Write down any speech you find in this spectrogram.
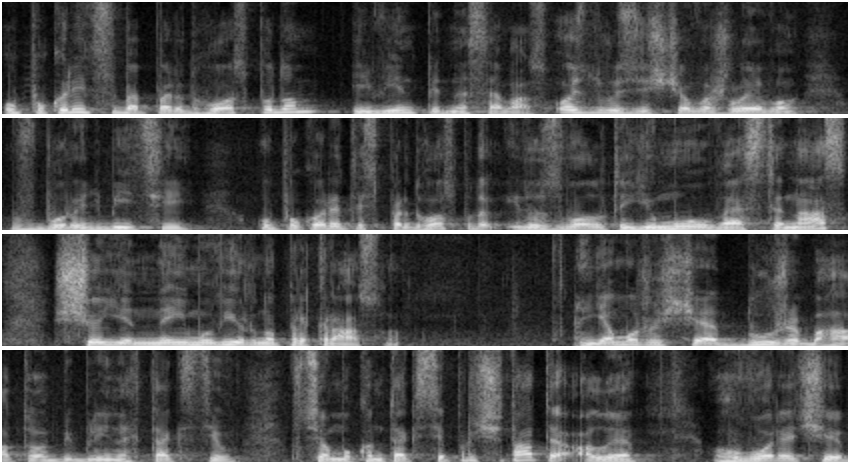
Упокоріть себе перед Господом, і Він піднесе вас. Ось, друзі, що важливо в боротьбі цій упокоритись перед Господом і дозволити йому вести нас, що є неймовірно прекрасно. Я можу ще дуже багато біблійних текстів в цьому контексті прочитати, але говорячи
